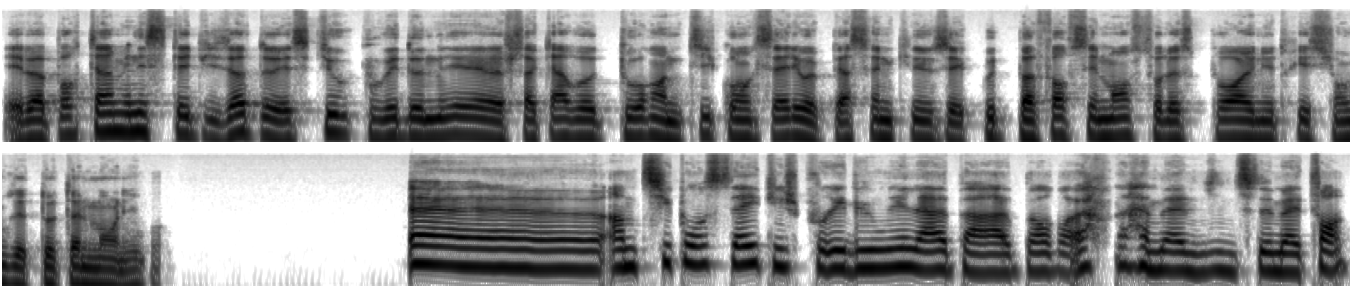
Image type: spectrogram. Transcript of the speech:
Et bah pour terminer cet épisode, est-ce que vous pouvez donner euh, chacun à votre tour un petit conseil aux personnes qui nous écoutent, pas forcément sur le sport et la nutrition, vous êtes totalement libre euh, Un petit conseil que je pourrais donner là par rapport à ma vie de ce matin,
